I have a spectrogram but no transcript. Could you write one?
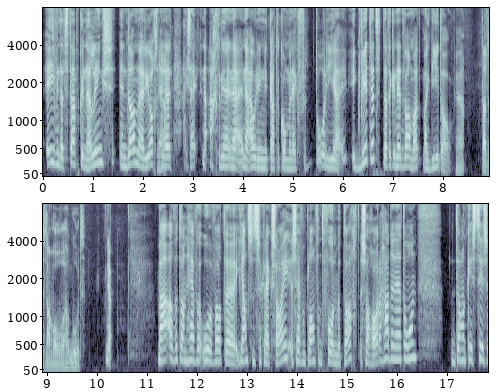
even dat stapje naar links en dan naar rechts. En daar, hij zei naar achter, naar, naar ouder in de catacombe. En ik, verdorie, ja, ik weet het dat ik het net wel had, maar ik die het al. Ja. Dat is dan wel, wel goed. Maar als we het dan hebben over wat eh Jansen ze krijgt zei, ze hebben een plan van tevoren betocht, ze horen hadden net on. Dan kist ze,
